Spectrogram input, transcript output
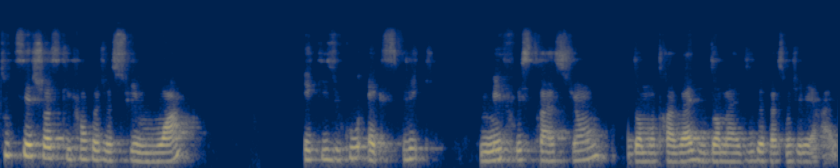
toutes ces choses qui font que je suis moi et qui, du coup, expliquent mes frustrations dans mon travail ou dans ma vie de façon générale.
